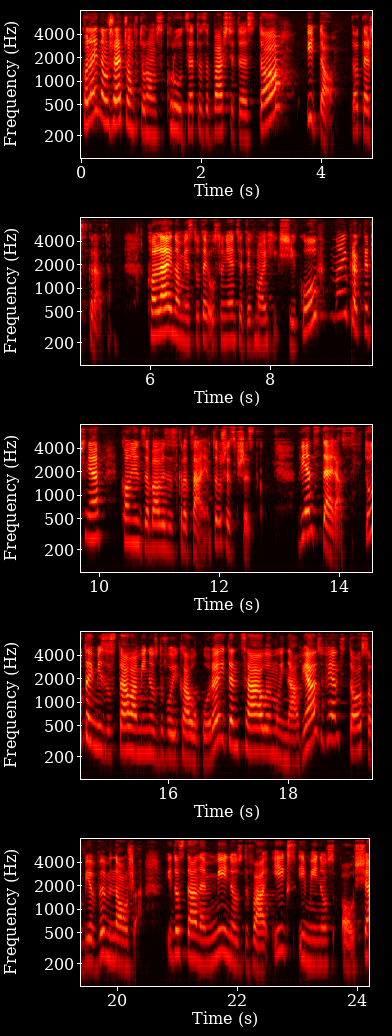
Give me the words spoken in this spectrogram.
Kolejną rzeczą, którą skrócę, to zobaczcie, to jest to i to. To też skracam. Kolejną jest tutaj usunięcie tych moich xików, no i praktycznie koniec zabawy ze skracaniem. To już jest wszystko. Więc teraz tutaj mi została minus dwójka u góry i ten cały mój nawias, więc to sobie wymnożę. I dostanę minus 2x i minus 8,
